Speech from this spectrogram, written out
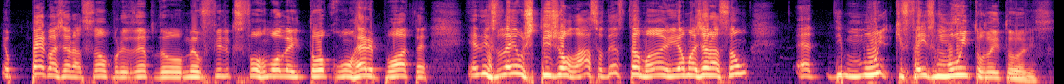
Eu pego a geração, por exemplo, do meu filho que se formou leitor com Harry Potter. Eles leem uns tijolaços desse tamanho. E é uma geração é, de muito, que fez muitos leitores.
